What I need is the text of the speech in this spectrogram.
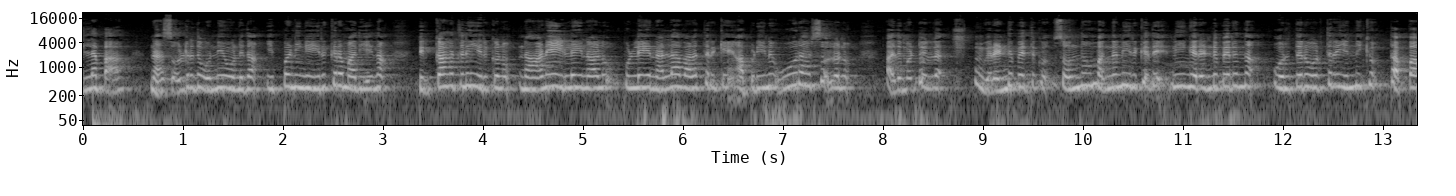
இல்லப்பா நான் சொல்றது ஒண்ணே ஒண்ணுதான். இப்ப நீங்க இருக்கிற மாதிரியே தான் பிற்காலத்திலயும் இருக்கணும். நானே இல்லைனாலும் பிள்ளைய நல்லா வளர்த்துருக்கேன் அப்படின்னு ஊரார் சொல்லணும். அது மட்டும் இல்ல உங்க ரெண்டு பேத்துக்கும் சொந்தம் பந்தம் இருக்கதே. நீங்க ரெண்டு பேரும் தான். ஒருத்தர் ஒருத்தர் என்னைக்கும் தப்பா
